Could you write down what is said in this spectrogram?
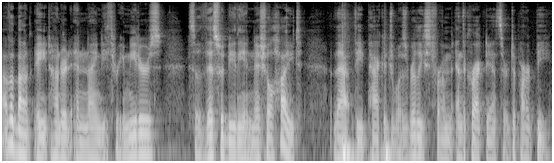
of about 893 meters, so this would be the initial height that the package was released from, and the correct answer to part B.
